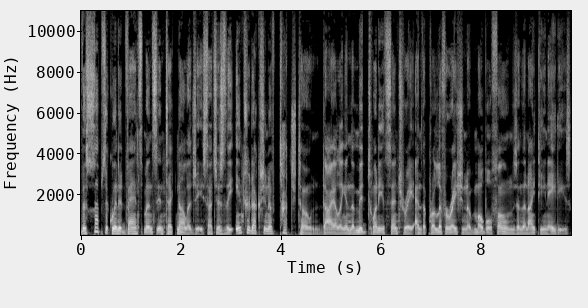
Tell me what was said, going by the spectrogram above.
The subsequent advancements in technology, such as the introduction of touch tone dialing in the mid 20th century and the proliferation of mobile phones in the 1980s,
